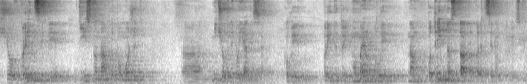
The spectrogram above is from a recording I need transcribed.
що в принципі дійсно нам допоможе нічого не боятися, коли прийде той момент, коли нам потрібно стати перед сином людським.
